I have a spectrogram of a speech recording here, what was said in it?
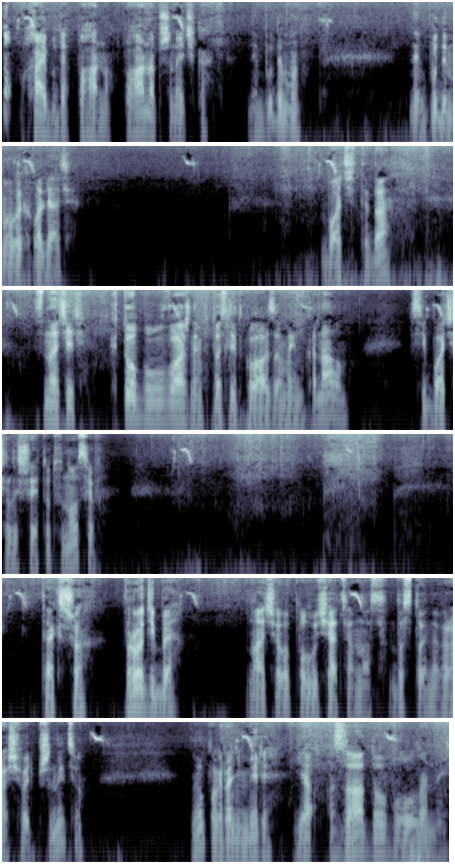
Ну, хай буде погано. Погана пшеничка. Не будемо, не будемо вихваляти. Бачите, да? Значить, хто був уважним, хто слідкував за моїм каналом, всі бачили, що я тут вносив. Так що, вроді би, почало получатися у нас достойно вирощувати пшеницю. Ну, по крайній мірі, я задоволений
